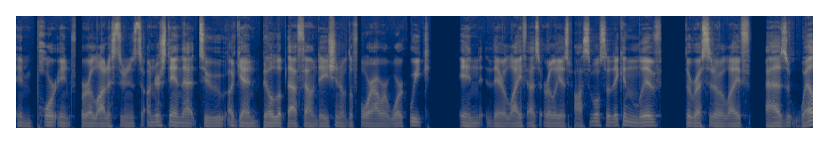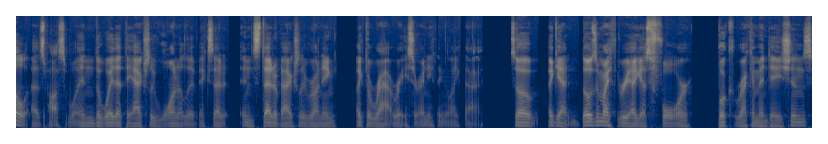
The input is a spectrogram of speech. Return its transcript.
important for a lot of students to understand that to again build up that foundation of the 4-hour work week in their life as early as possible so they can live the rest of their life as well as possible in the way that they actually want to live except instead of actually running like the rat race or anything like that. So again, those are my three, I guess, four book recommendations.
